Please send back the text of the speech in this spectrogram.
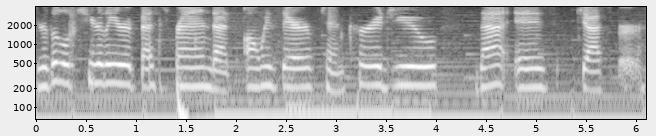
your little cheerleader best friend that's always there to encourage you. That is Jasper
